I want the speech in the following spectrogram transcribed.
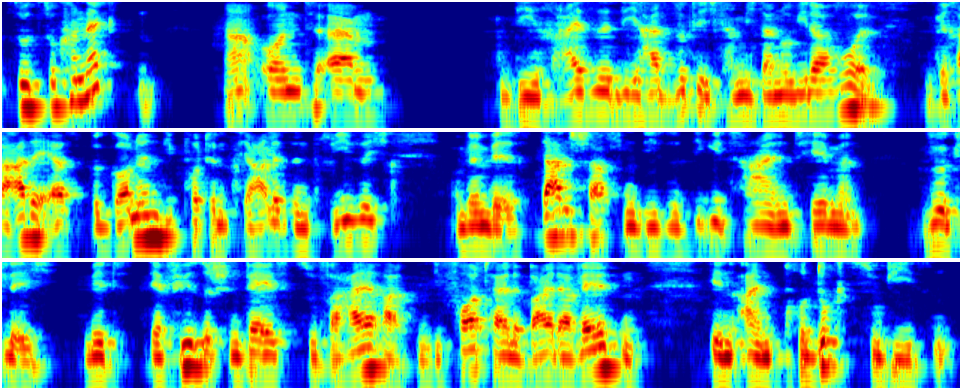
zu, zu connecten. Ja, und ähm, die Reise, die hat wirklich, ich kann mich da nur wiederholen, gerade erst begonnen, die Potenziale sind riesig. Und wenn wir es dann schaffen, diese digitalen Themen wirklich mit der physischen Welt zu verheiraten, die Vorteile beider Welten in ein Produkt zu gießen,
